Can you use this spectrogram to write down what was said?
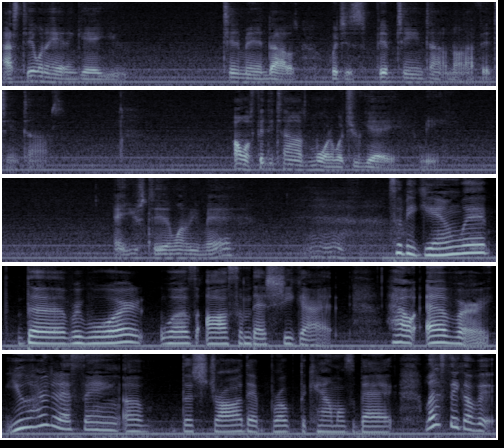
I still went ahead and gave you $10 million, which is 15 times, no, not 15 times. Almost 50 times more than what you gave me. And you still want to be mad? Mm-hmm. To begin with, the reward was awesome that she got. However, you heard of that saying of the straw that broke the camel's back. Let's think of it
